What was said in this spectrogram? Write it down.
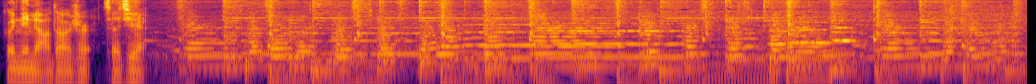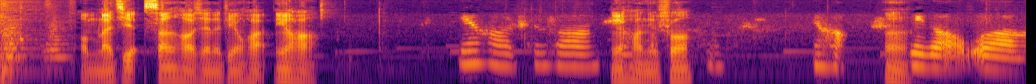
跟您聊到这儿，再见。我们来接三号线的电话。你好，您好，陈峰。您好，你说，你好，嗯那个我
